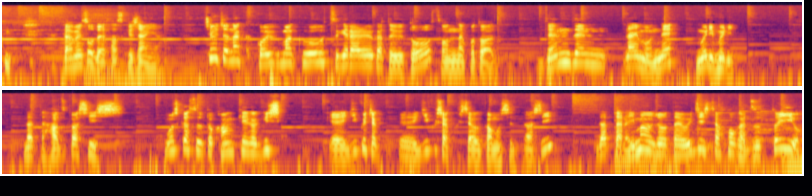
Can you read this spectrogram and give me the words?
ダメそうだよ、サスケちゃんや。躊躇なく恋幕を告げられるかというと、そんなことは全然ないもんね。無理無理。だって恥ずかしいし。もしかすると関係がぎし、えーギクチャク、えーギクシャクしちゃうかもしれないし、だったら今の状態を維持した方がずっといいよ。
